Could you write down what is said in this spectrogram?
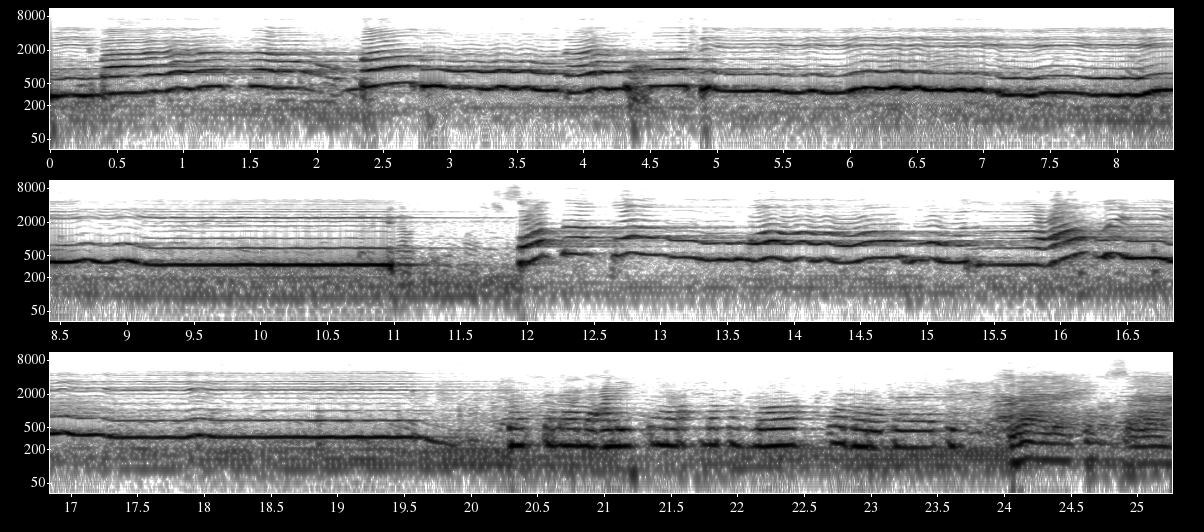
بما تعملون خبير صدق الله العظيم. والسلام عليكم ورحمة الله وبركاته. وعليكم السلام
